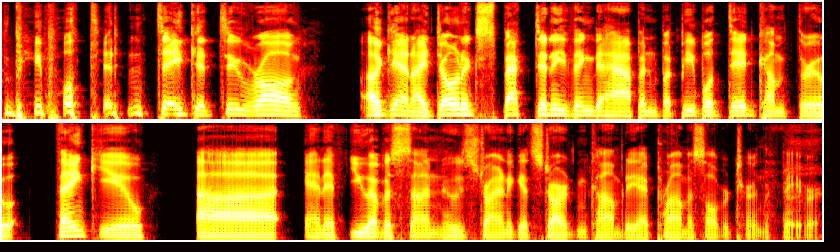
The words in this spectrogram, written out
people didn't take it too wrong. Again, I don't expect anything to happen, but people did come through. Thank you. Uh, and if you have a son who's trying to get started in comedy, I promise I'll return the favor.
